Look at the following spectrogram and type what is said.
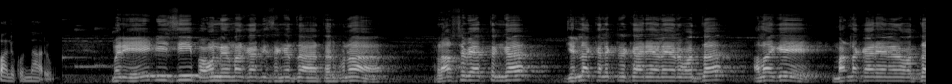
పాల్గొన్నారు. మరి ఏఐటీసీ భవన నిర్మాణ కార్మిక సంఘం తరఫున రాష్ట్ర వ్యాప్తంగా జిల్లా కలెక్టర్ కార్యాలయాల వద్ద అలాగే మండల కార్యాలయాల వద్ద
